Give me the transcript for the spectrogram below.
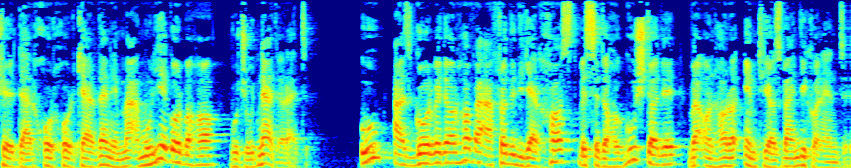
که در خورخور کردن معمولی گربه ها وجود ندارد. او از گربهدارها و افراد دیگر خواست به صداها گوش داده و آنها را امتیازبندی کنند.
